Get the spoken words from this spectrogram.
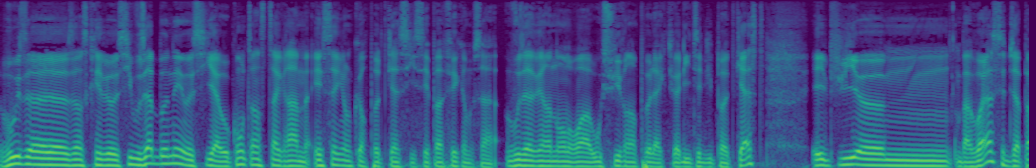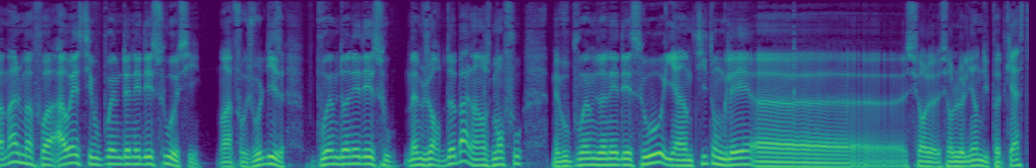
Vous euh, inscrivez aussi, vous abonnez aussi au compte Instagram Essaye encore podcast si c'est pas fait comme ça. Vous avez un endroit où suivre un peu l'actualité du podcast. Et puis, euh, bah voilà, c'est déjà pas mal ma foi. Ah ouais, si vous pouvez me donner des sous aussi. Ouais, faut que je vous le dise. Vous pouvez me donner des sous, même genre deux balles, hein, je m'en fous. Mais vous pouvez me donner des sous. Il y a un petit onglet euh, sur le sur le lien du podcast.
